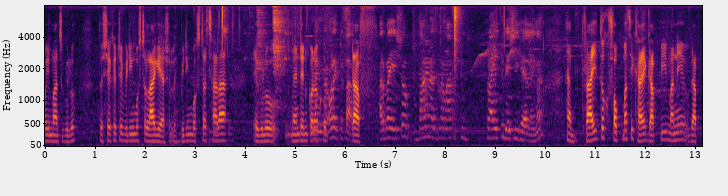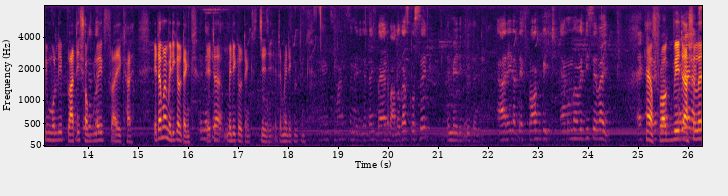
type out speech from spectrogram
ওই মাছগুলো। তো সেক্ষেত্রে ব্রিডিং বক্সটা লাগে আসলে। ব্রিডিং বক্সটা ছাড়া এগুলো মেনটেন করা খুব টাফ আর ভাই এইসব দামি মাছগুলো মাছ একটু ফ্রাই একটু বেশি খেয়াল না? হ্যাঁ ফ্রাই তো সব মাছই খায়। গাপ্পি মানে গাপ্পি মলি প্লাটি সবগুলোই ফ্রাই খায়। এটা আমার মেডিকেল ট্যাঙ্ক এটা মেডিকেল ট্যাঙ্ক জি জি এটা মেডিকেল ট্যাঙ্ক মেডিকেল ট্যাঙ্ক ভাই একটা ভালো কাজ করছে। মেডিকেল আর এটাতে ফ্রক বিট এমন ভাবে দিছে ভাই। হ্যাঁ ফ্রক বিট আসলে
